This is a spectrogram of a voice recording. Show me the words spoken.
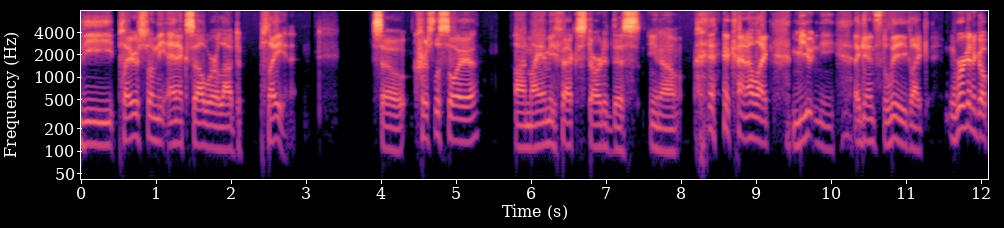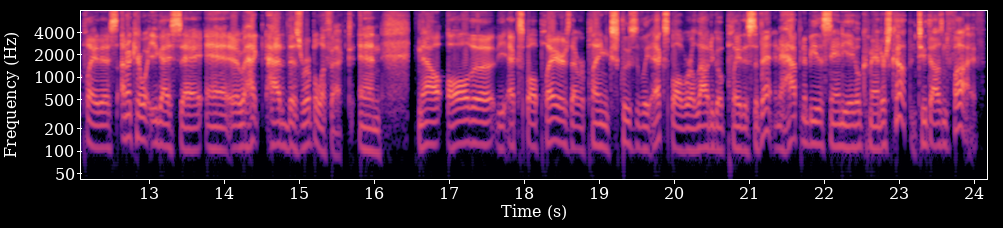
the players from the NXL were allowed to play in it. So Chris Lasoya on Miami Effect started this, you know, kind of like mutiny against the league. Like, we're going to go play this. I don't care what you guys say. And it had this ripple effect. And now all the, the X Ball players that were playing exclusively X Ball were allowed to go play this event. And it happened to be the San Diego Commanders Cup in 2005.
